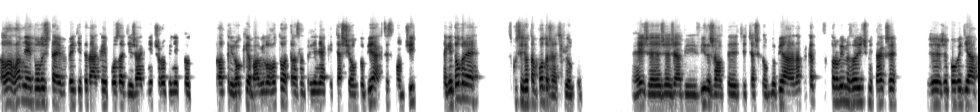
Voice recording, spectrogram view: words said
Ale hlavne je dôležité aj vedieť teda, aké je pozadie, že ak niečo robí niekto 2-3 roky a bavilo ho to a teraz len príde nejaké ťažšie obdobie a chce skončiť, tak je dobré skúsiť ho tam podržať chvíľku. Hej, že, že, že aby vydržal tie, tie ťažké obdobia. A napríklad to robíme s rodičmi tak, že, že, že povedia,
